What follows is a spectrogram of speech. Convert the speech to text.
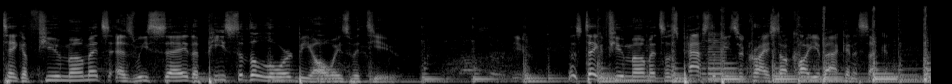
take a few moments as we say, The peace of the Lord be always with you. Let's take a few moments. Let's pass the peace of Christ. I'll call you back in a second.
